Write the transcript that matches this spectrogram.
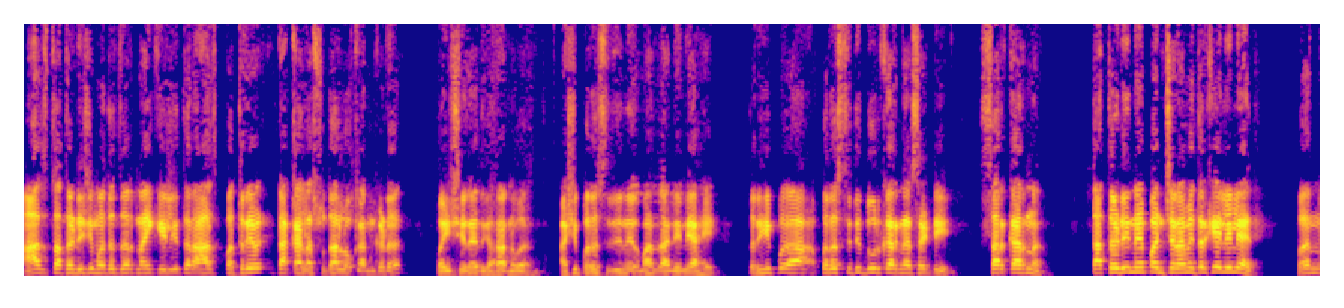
आज तातडीची मदत जर नाही केली तर आज पत्रे टाकायला सुद्धा लोकांकडे पैसे नाहीत घरांवर अशी परिस्थिती निर्माण झालेली आहे. तर ही परिस्थिती दूर करण्यासाठी सरकारनं तातडीने पंचनामे तर केलेले आहेत पण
